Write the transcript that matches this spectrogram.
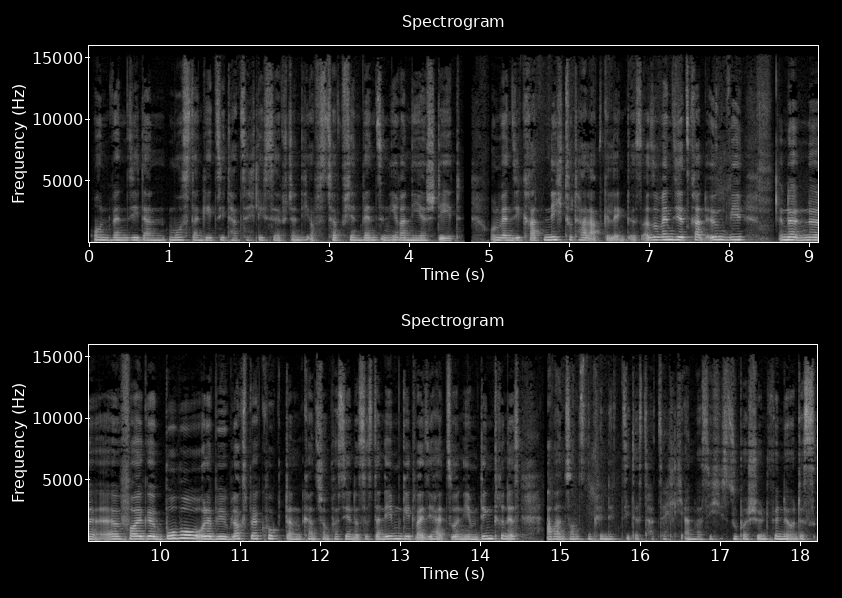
und wenn sie dann muss, dann geht sie tatsächlich selbstständig aufs Töpfchen, wenn es in ihrer Nähe steht und wenn sie gerade nicht total abgelenkt ist. Also wenn sie jetzt gerade irgendwie eine, eine äh, Folge Bobo oder Bibi Blocksberg guckt, dann kann es schon passieren, dass es daneben geht, weil sie halt so in ihrem Ding drin ist. Aber ansonsten kündigt sie das tatsächlich an, was ich super schön finde und das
